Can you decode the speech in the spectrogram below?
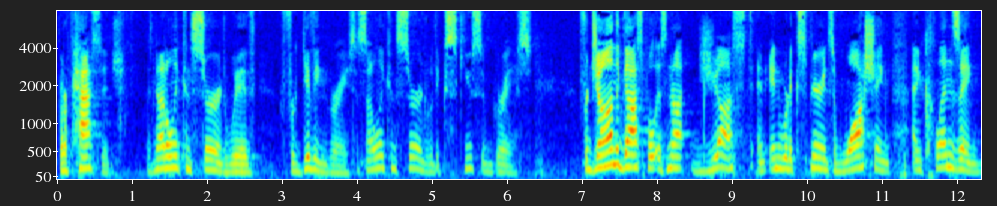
But our passage is not only concerned with forgiving grace, it's not only concerned with exclusive grace. For John, the gospel is not just an inward experience of washing and cleansing,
